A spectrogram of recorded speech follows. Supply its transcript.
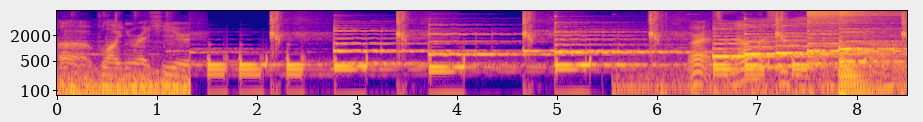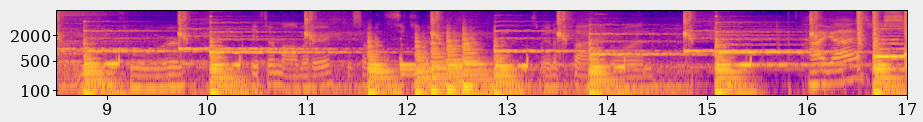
uh, vlogging right here. Alright, so now let's looking for a thermometer because someone's mode. So we're gonna find one. Hi guys, just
